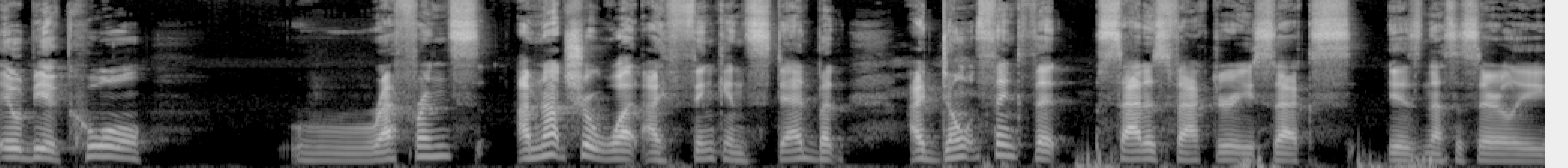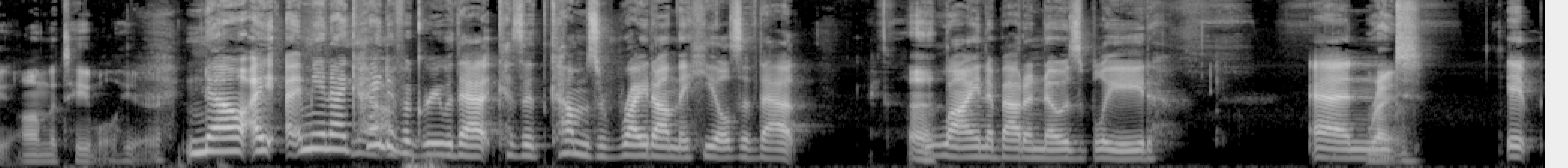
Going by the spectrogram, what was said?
it would be a cool reference. I'm not sure what I think instead, but I don't think that satisfactory sex is necessarily on the table here. No, I I mean I kind Yeah. of agree with that cuz it comes right on the heels of that Eh. line about a nosebleed. And Right. it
